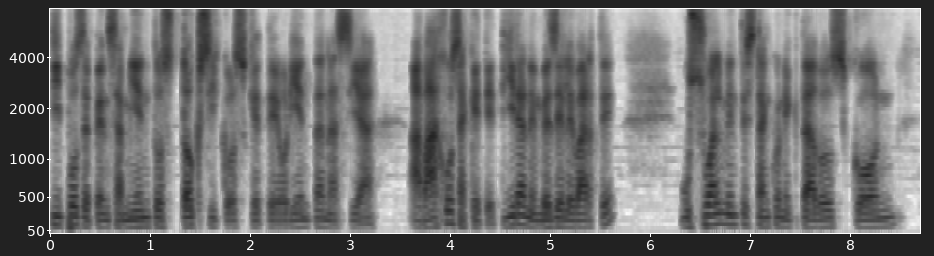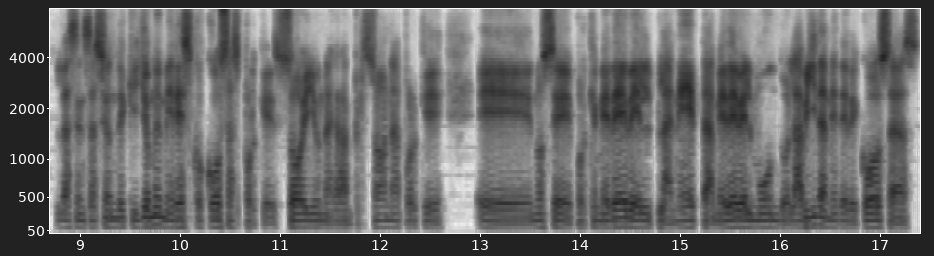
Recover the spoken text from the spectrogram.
tipos de pensamientos tóxicos que te orientan hacia abajo, o sea, que te tiran en vez de elevarte, usualmente están conectados con la sensación de que yo me merezco cosas porque soy una gran persona, porque, eh, no sé, porque me debe el planeta, me debe el mundo, la vida me debe cosas.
